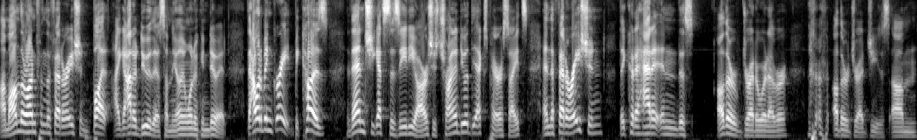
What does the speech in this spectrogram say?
I'm on the run from the Federation, but I got to do this. I'm the only one who can do it." That would have been great because then she gets the ZDR. She's trying to deal with the X parasites, and the Federation. They could have had it in this other dread or whatever, other dread. Jesus. Um,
